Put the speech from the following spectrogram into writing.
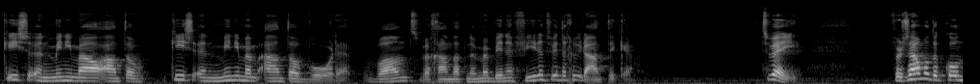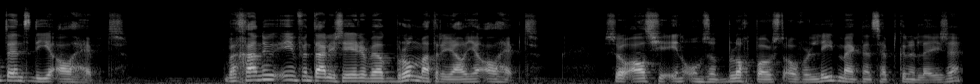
Kies een, minimaal aantal, kies een minimum aantal woorden, want we gaan dat nummer binnen 24 uur aantikken. 2. Verzamel de content die je al hebt. We gaan nu inventariseren welk bronmateriaal je al hebt. Zoals je in onze blogpost over lead magnets hebt kunnen lezen,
